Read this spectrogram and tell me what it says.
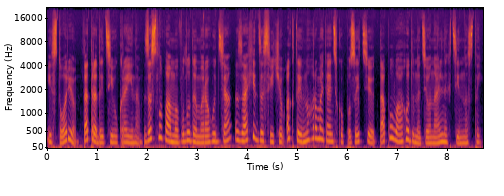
історію та традиції України. За словами Володимира Гудзя, захід засвідчив активну громадянську позицію та повагу до національних цінностей.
